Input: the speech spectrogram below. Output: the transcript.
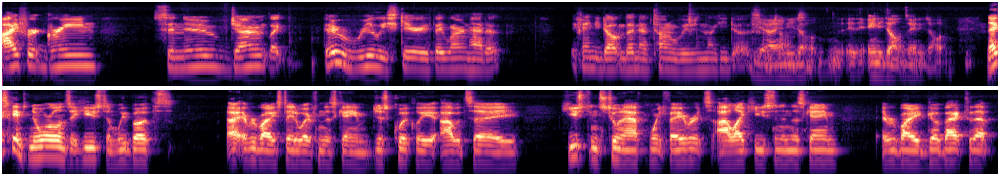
Eifert, Green, Sanu, Jones, like they're really scary if they learn how to. If Andy Dalton doesn't have tunnel vision like he does. yeah, Andy sometimes. Dalton. Andy Dalton's Andy Dalton. Next game's New Orleans at Houston. We both, everybody stayed away from this game. Just quickly, I would say Houston's two and a half point favorites. I like Houston in this game. Everybody go back to that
